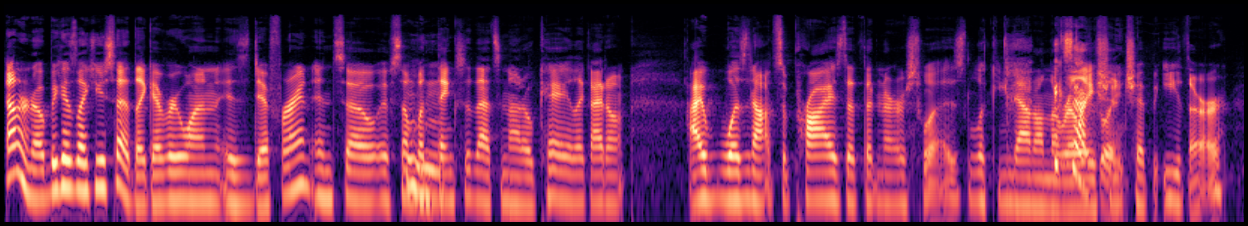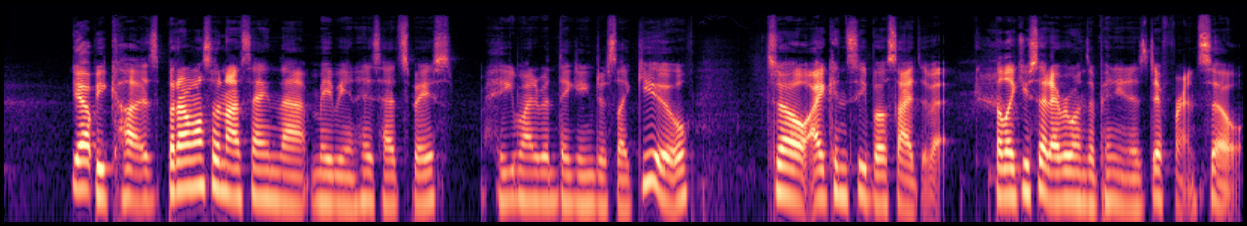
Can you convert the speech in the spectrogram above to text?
I don't know because like you said, like everyone is different, and so if someone Mm-hmm. thinks that that's not okay, like I don't, I was not surprised that the nurse was looking down on the Exactly. relationship either. Yep. Because, but I'm also not saying that maybe in his headspace he might have been thinking just like you. So I can see both sides of it. But like you said, everyone's opinion is different, so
